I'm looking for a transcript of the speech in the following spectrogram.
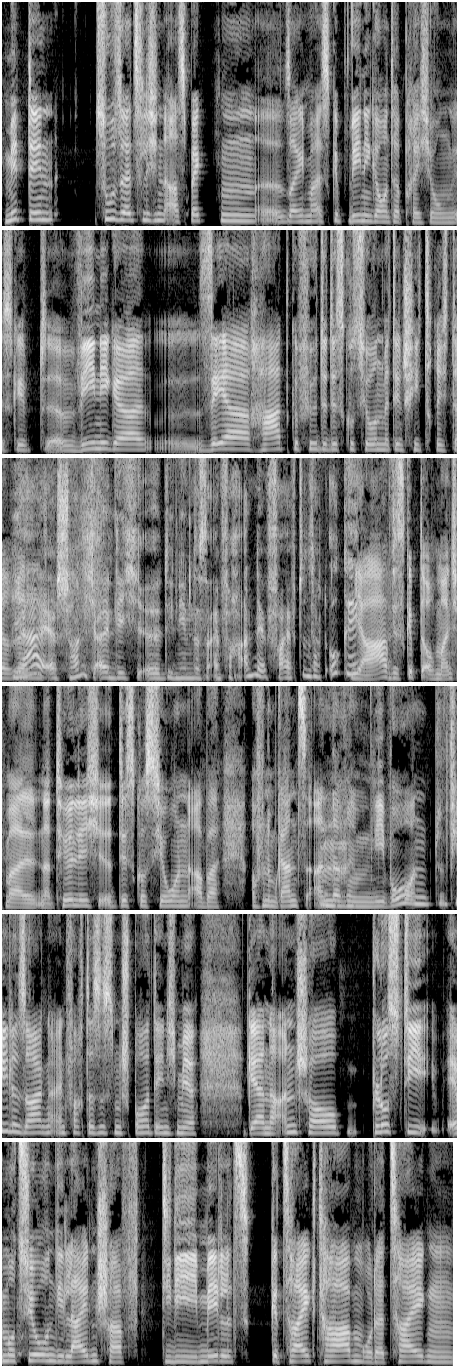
mit den zusätzlichen Aspekten, äh, sage ich mal, es gibt weniger Unterbrechungen, es gibt äh, weniger äh, sehr hart geführte Diskussionen mit den Schiedsrichterinnen. Ja, erstaunlich eigentlich, äh, die nehmen das einfach an, der pfeift und sagt, okay. Ja, es gibt auch manchmal natürlich äh, Diskussionen, aber auf einem ganz anderen mhm. Niveau und viele sagen einfach, das ist ein Sport, den ich mir gerne anschaue, plus die Emotion, die Leidenschaft, die die Mädels gezeigt haben oder zeigen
